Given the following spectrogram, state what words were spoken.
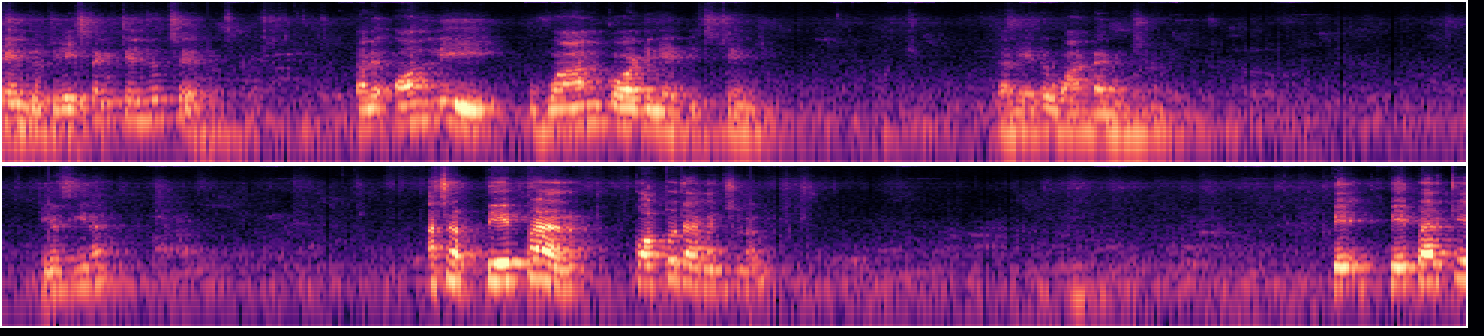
চেঞ্জ হচ্ছে। এক্সটা কি চেঞ্জ হচ্ছে? তাহলে only one coordinate is changing তাহলে এটা ওয়ান ডাইমেনশনাল ঠিক আছে কি না আচ্ছা পেপার কত ডাইমেনশনাল পেপারকে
